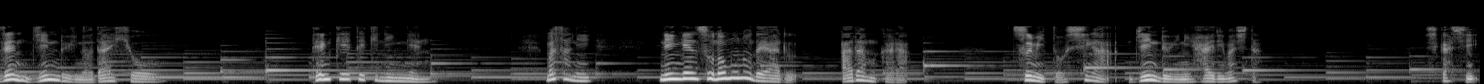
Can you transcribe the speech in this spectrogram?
全人類の代表、典型的人間、まさに人間そのものであるアダムから罪と死が人類に入りました。しかし、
